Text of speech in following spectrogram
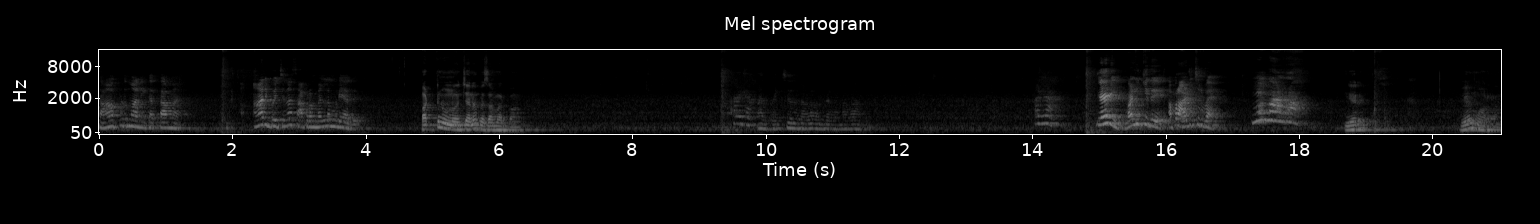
சாப்பிடுமா நீ கத்தாம. ஆறி போச்சுன்னா சாப்பிட மெல்ல முடியாது. பட்டுன்னு ஒன்று வச்சானா பேசாம இருப்பான். அது வச்சதுனால வந்துடுறதுனால ஏய் வலிக்குது. அப்புறம் அடிச்சிருவேன். இரு. ஏன் மாறுறான்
